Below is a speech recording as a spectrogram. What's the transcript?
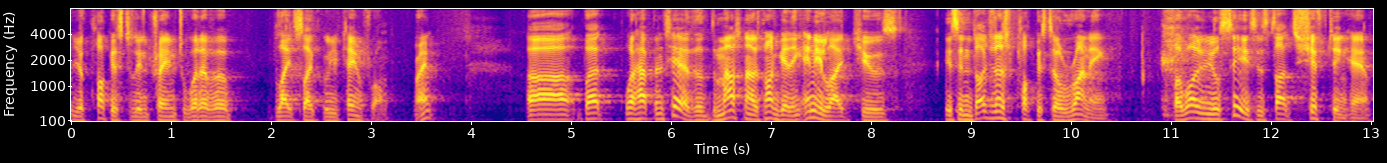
your clock is still entrained to whatever light cycle you came from, right? Uh, but what happens here, the, the, mouse now is not getting any light cues. Its endogenous clock is still running. But what you'll see is it starts shifting here.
